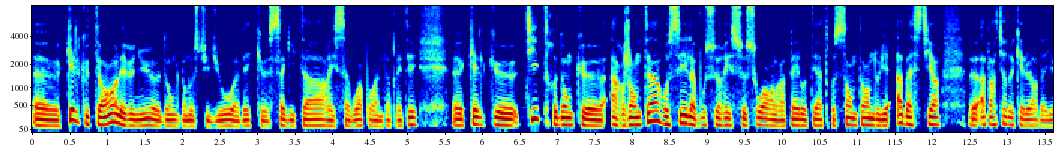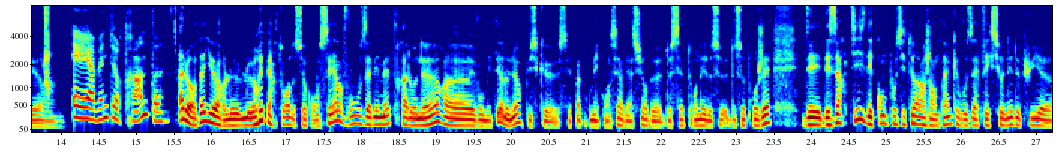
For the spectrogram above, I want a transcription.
euh, quelques temps. Elle est venue euh, donc dans nos studios avec euh, sa guitare et sa voix pour interpréter euh, quelques titres donc argentins. Rossé, là vous serez ce soir, on le rappelle, au théâtre Sant'Andoli à Bastia. À partir de quelle heure d'ailleurs? Et à 20h30, Alors d'ailleurs, le, le répertoire de ce concert, vous allez mettre à l'honneur, vous mettez à l'honneur, puisque c'est pas le premier concert bien sûr de, de cette tournée, de ce, de ce projet, des, des artistes, des compositeurs argentins que vous affectionnez depuis euh,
